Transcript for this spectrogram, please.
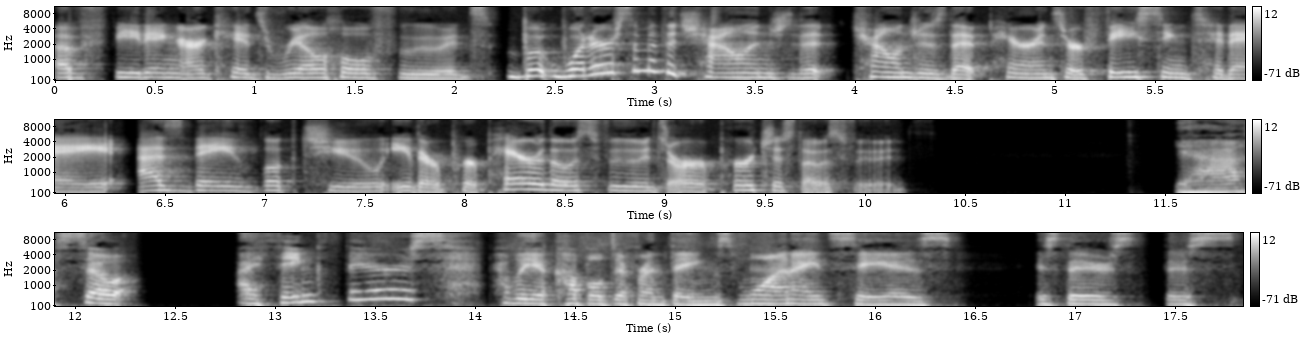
of feeding our kids real whole foods, but what are some of the challenge that challenges that parents are facing today as they look to either prepare those foods or purchase those foods? Yeah, so I think there's probably a couple different things. One I'd say is is there's this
